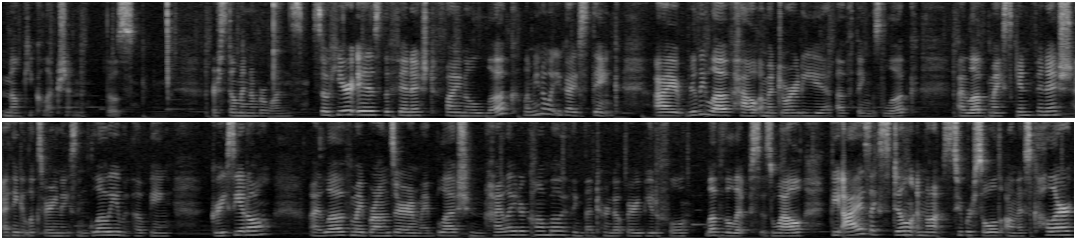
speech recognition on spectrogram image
Milky Collection. Those are still my number ones. So here is the finished final look. Let me know what you guys think. I really love how a majority of things look. I love my skin finish. I think it looks very nice and glowy without being greasy at all. I love my bronzer and my blush and highlighter combo. I think that turned out very beautiful. Love the lips as well. The eyes, I still am not super sold on this color.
